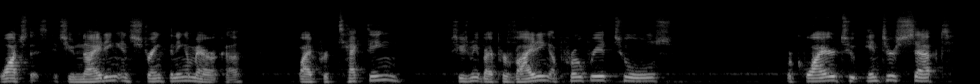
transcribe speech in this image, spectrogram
watch this. It's uniting and strengthening America by protecting, excuse me, by providing appropriate tools required to intercept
